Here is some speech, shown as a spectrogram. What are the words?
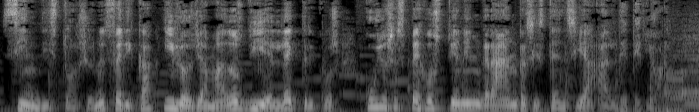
sin distorsión esférica y los llamados dieléctricos, cuyos espejos tienen gran resistencia al deterioro.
